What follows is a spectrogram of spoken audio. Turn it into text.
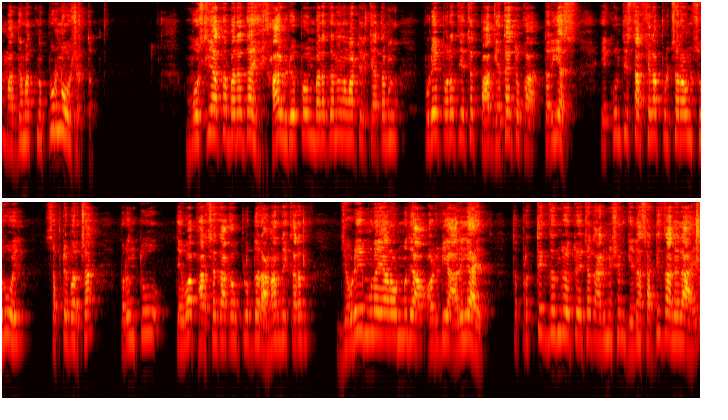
माध्यमातून पूर्ण होऊ शकतं. मोस्टली आता बऱ्याचदा हा व्हिडिओ पाहून बऱ्याच जणांना वाटेल की आता मग पुढे परत याच्यात भाग घेता येतो का? तर यस एकोणतीस तारखेला पुढचा राऊंड सुरू होईल सप्टेंबरचा. परंतु तेव्हा फारशा जागा उपलब्ध राहणार नाही कारण जेवढेही मुलं या राऊंडमध्ये ऑलरेडी आलेले आहेत तर प्रत्येकजण जो येतो याच्यात ॲडमिशन घेण्यासाठीच आलेला आहे.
